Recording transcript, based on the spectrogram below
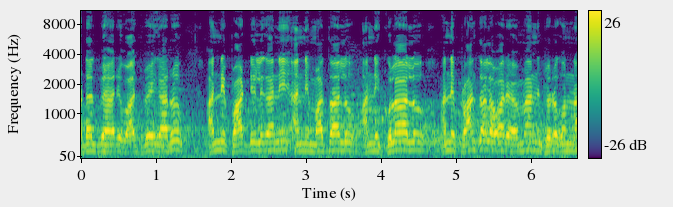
అటల్ బిహారీ వాజ్పేయి గారు అన్ని పార్టీలు కానీ అన్ని మతాలు అన్ని కులాలు అన్ని ప్రాంతాల వారి అభిమానం చూడగొన్న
